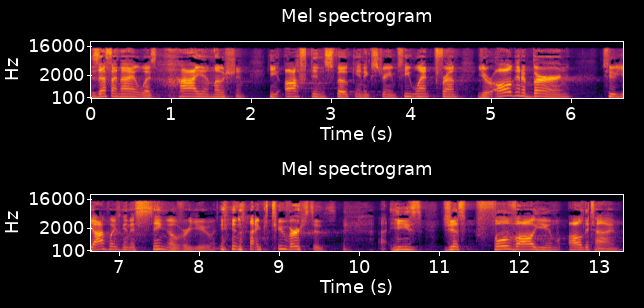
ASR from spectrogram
Zephaniah was high emotion. He often spoke in extremes. He went from "You're all going to burn" to "Yahweh's going to sing over you" in like two verses. Uh, he's just full volume all the time.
